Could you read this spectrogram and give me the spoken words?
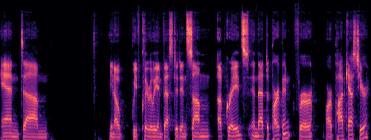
And um, you know, we've clearly invested in some upgrades in that department for our podcast here.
